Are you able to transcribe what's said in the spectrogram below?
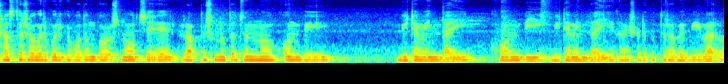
স্বাস্থ্য সহকারী পরীক্ষা প্রথম প্রশ্ন হচ্ছে রক্তশূন্যতার জন্য কোন বি ভিটামিন দায়ী? কোন বি ভিটামিন দায়ী? এখানে সঠিক উত্তর হবে বি বারো।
